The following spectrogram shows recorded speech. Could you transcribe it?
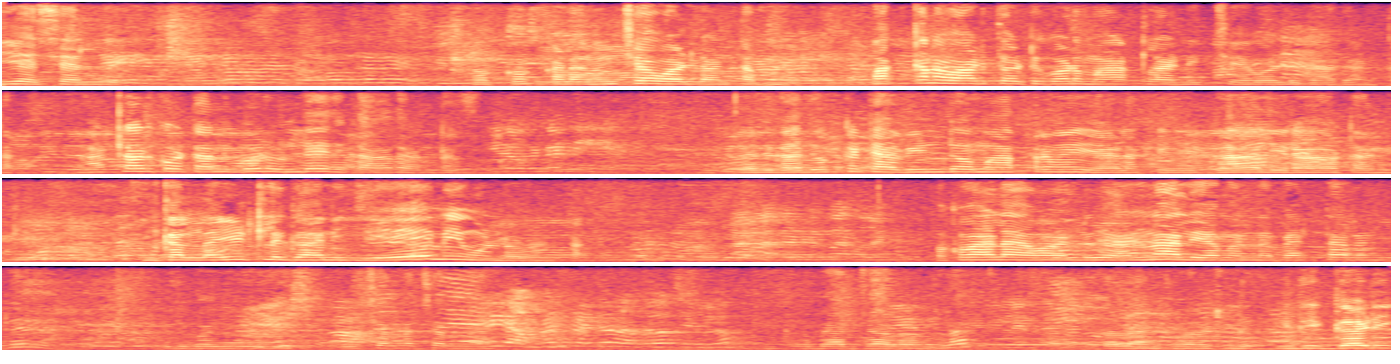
ఇయే సెల్ ఒక్కొక్కళ్ళ నుంచేవాళ్ళు అంట పక్కన వాడితోటి కూడా మాట్లాడినిచ్చేవాళ్ళు కాదంట. మాట్లాడుకోవటానికి కూడా ఉండేది కాదంట. అది కాదు ఒక్కటి ఆ విండో మాత్రమే వీళ్ళకి గాలి రావటానికి. ఇంకా లైట్లు కానీ ఏమీ ఉండవంట. ఒకవేళ వాళ్ళు అన్నాలు ఏమన్నా పెట్టాలంటే ఇదిగో ఈ చిన్న చిన్న బెజ్జాలలో అలాంటి వాటిలు ఇది గడి.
